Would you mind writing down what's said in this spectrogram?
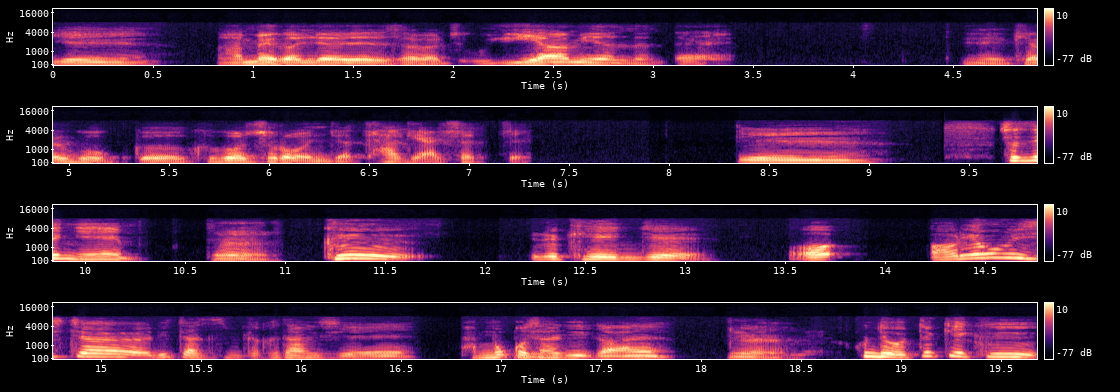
예. 암에 걸려서 가지고 위암이었는데 예, 결국 그 그것으로 이제 타계하셨지. 예. 선생님, 응. 그, 이렇게 이제, 어, 어려운 시절이지 않습니까? 그 당시에. 밥 먹고 음. 살기가. 응. 근데 어떻게 그,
